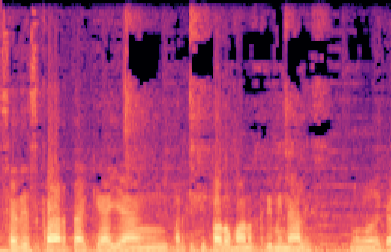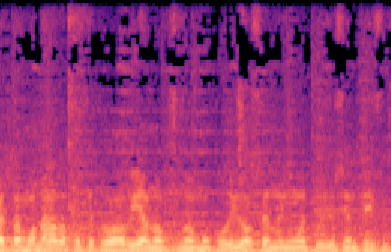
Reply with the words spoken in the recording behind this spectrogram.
¿Se descarta que hayan participado manos criminales? No nos descartamos nada porque todavía no, no hemos podido hacer ningún estudio científico.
